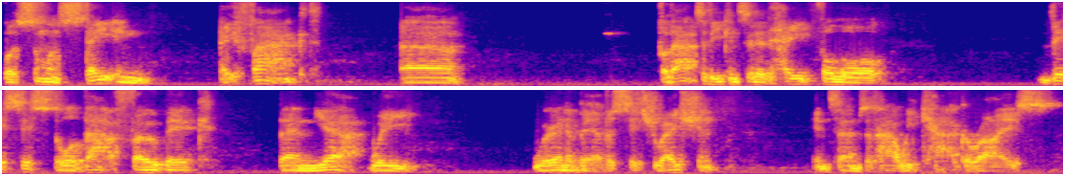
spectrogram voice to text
but someone stating a fact, uh, for that to be considered hateful or thisist or that phobic, then yeah, we we're in a bit of a situation in terms of how we categorize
